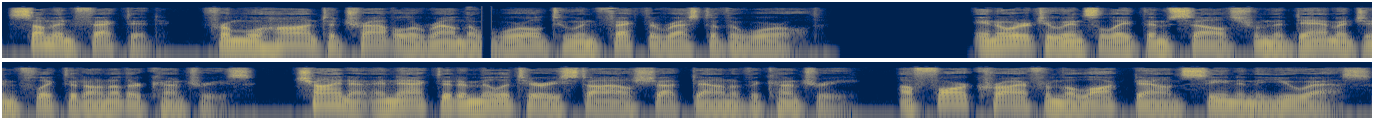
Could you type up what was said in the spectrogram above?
some infected, from Wuhan to travel around the world to infect the rest of the world. In order to insulate themselves from the damage inflicted on other countries, China enacted a military style shutdown of the country, a far cry from the lockdown seen in the US.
